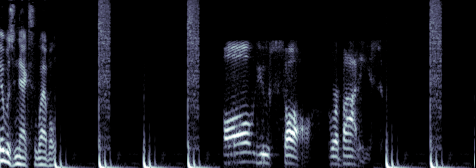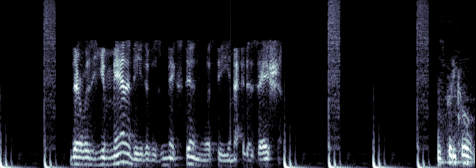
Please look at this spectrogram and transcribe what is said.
It was next level. All you saw were bodies. There was humanity that was mixed in with the mechanization. It's pretty cool.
